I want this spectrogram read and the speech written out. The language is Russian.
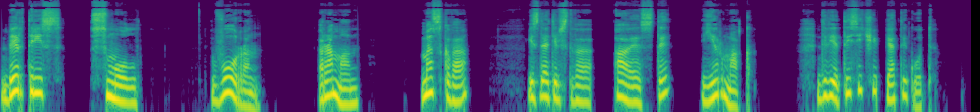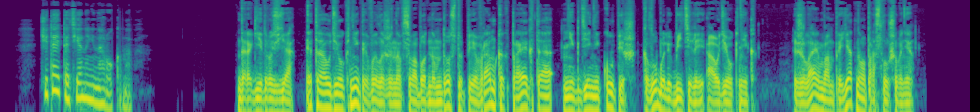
Бертрис Смол. Ворон. Роман. Москва. Издательство АСТ Ермак. 2005 год. Читает Татьяна Ненарокомова. Дорогие друзья, эта аудиокнига выложена в свободном доступе в рамках проекта «Нигде не купишь» Клуба любителей аудиокниг. Желаем вам приятного прослушивания.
